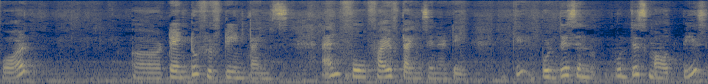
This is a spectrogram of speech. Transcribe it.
for uh, 10 to 15 times and 4 5 times in a day. Okay? Put this in put this mouthpiece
